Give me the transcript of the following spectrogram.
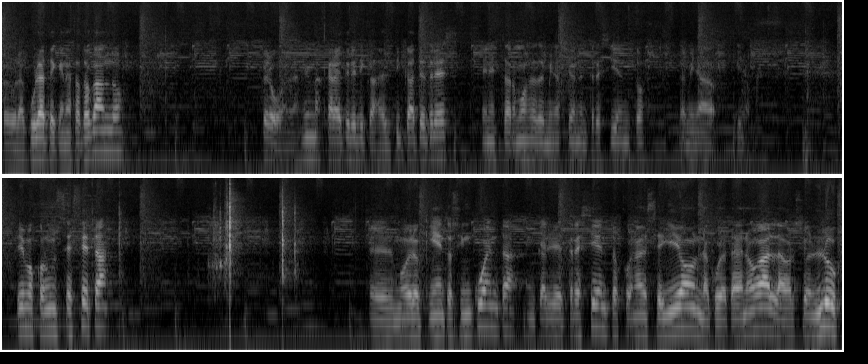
sobre la culata que no está tocando. Pero bueno, las mismas características del TICA T3 en esta hermosa terminación en 300 laminado inox. Seguimos con un CZ, el modelo 550 en calibre 300 con alce guion, la culata de nogal, la versión Lux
